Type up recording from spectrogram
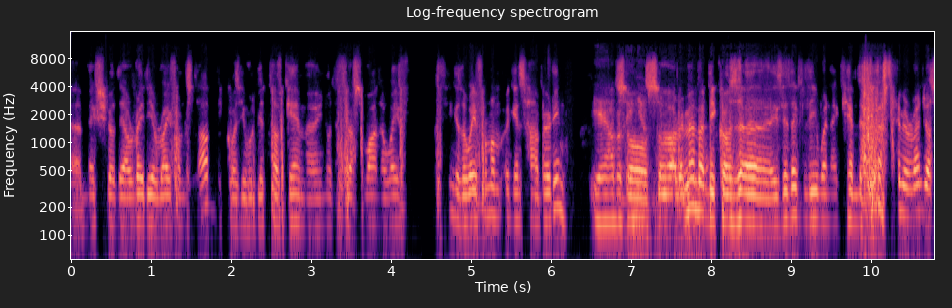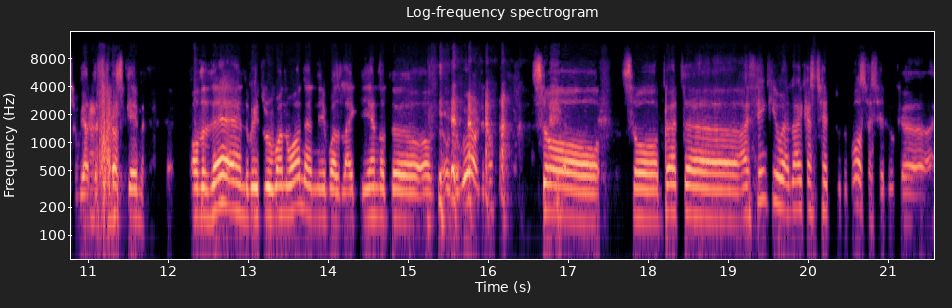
Uh, make sure they are ready right from the start because it will be a tough game. Uh, you know the first one away, I think is away from them against Aberdeen. Yeah, Aberdeen. So, yeah. so I remember because uh, it's exactly when I came the first time in Rangers, we had the first game over there, and we drew one-one, and it was like the end of the of, of the world, you know. So so, but uh, I think was, like I said to the boss, I said, look, uh, I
